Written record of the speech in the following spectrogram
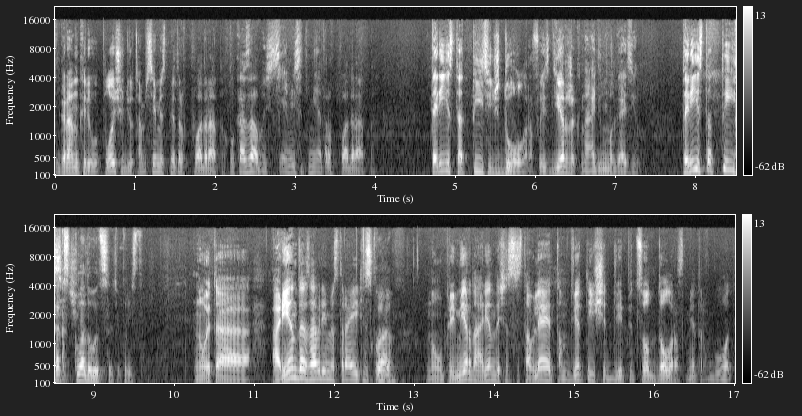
Гран Крю площадью там 70 метров квадратных. Ну, казалось, 70 метров квадратных. 300 тысяч долларов издержек на один магазин. 300 Как тысяч. складываются эти 300? Ну, это аренда за время строительства. Сколько? Ну, примерно аренда сейчас составляет там 2000-2500 долларов метр в год.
